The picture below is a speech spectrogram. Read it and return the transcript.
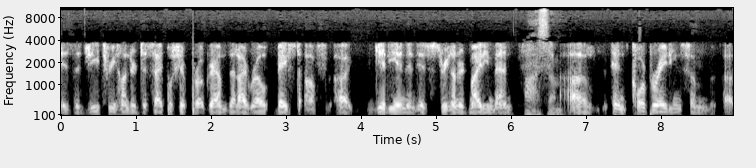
is the G300 discipleship program that I wrote based off uh, Gideon and his 300 mighty men. Awesome. Uh, incorporating some uh,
